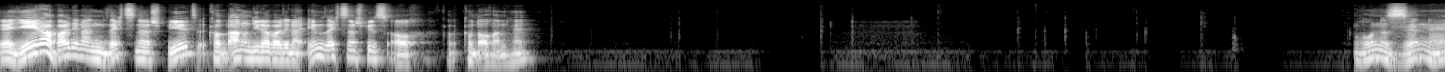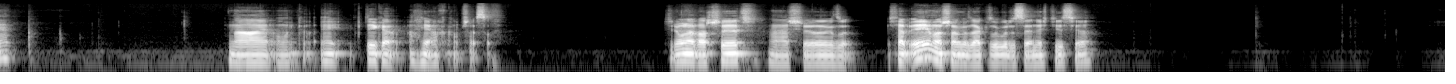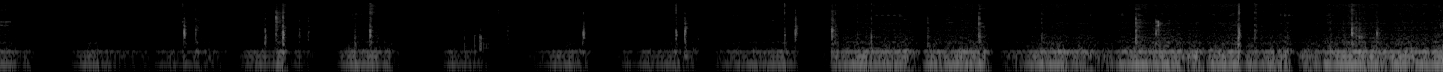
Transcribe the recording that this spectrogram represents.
Ja, jeder Ball, den er im 16er spielt, kommt an und jeder Ball, den er im 16er spielt, ist auch, kommt auch an, hä? Ohne Sinn, hä? Nein, oh mein Gott. Ey, Digga. Ach ja, komm, scheiß drauf. Girona war shit. Ja, schön. Ich habe eh immer schon gesagt, so gut ist er nicht dieses Jahr.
